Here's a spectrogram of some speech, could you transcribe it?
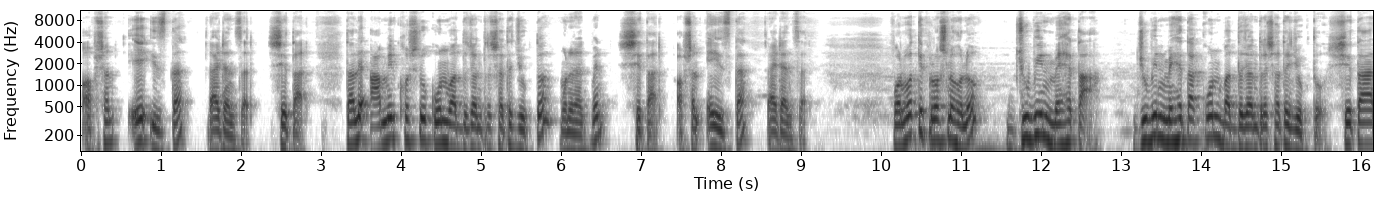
option A is the right answer sitar তাহলে আমির খসরু কোন বাদ্যযন্ত্রের সাথে যুক্ত? মনে রাখবেন sitar option A is the right answer. পরবর্তী প্রশ্ন হলো, জুবিন মেহতা জুবিন মেহতা কোন বাদ্যযন্ত্রের সাথে যুক্ত? সেতার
